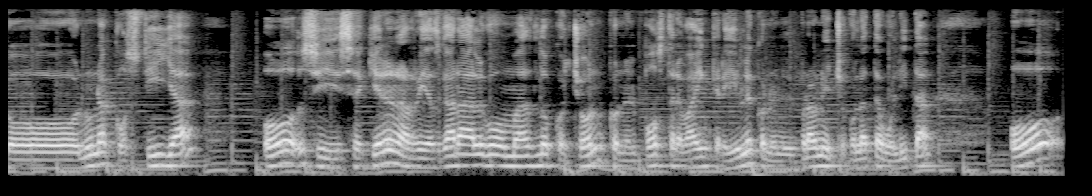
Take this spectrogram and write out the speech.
con una costilla, o si se quieren arriesgar a algo más locochón, con el postre va increíble, con el brownie de chocolate abuelita, o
